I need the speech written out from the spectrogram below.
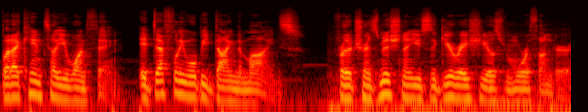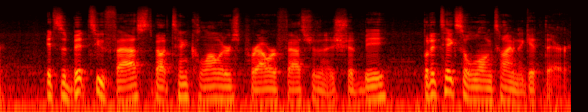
but I can tell you one thing, it definitely won't be dying to mines. For the transmission I used the gear ratios from War Thunder. It's a bit too fast, about 10 kilometers per hour faster than it should be, but it takes a long time to get there.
